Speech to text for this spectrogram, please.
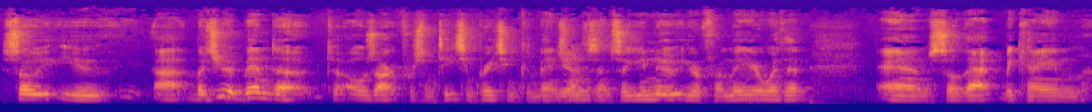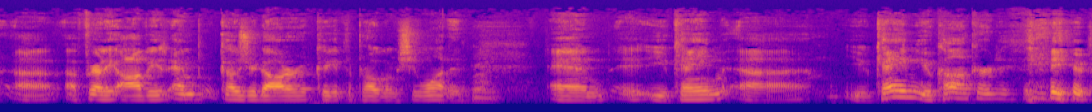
so you. Uh, but you had been to, to Ozark for some teaching preaching conventions, Yes. and so you knew you're familiar with it, and so that became uh, a fairly obvious. And because your daughter could get the program she wanted, right. And uh, you came, uh, you came, you conquered. you,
